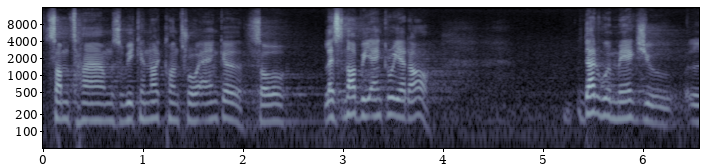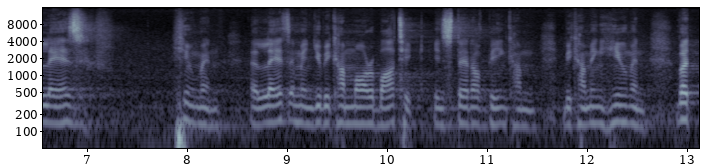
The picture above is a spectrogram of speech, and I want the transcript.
sometimes we cannot control anger, so let's not be angry at all. That will make you less human, uh, less, I mean, you become more robotic instead of become, becoming human. But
